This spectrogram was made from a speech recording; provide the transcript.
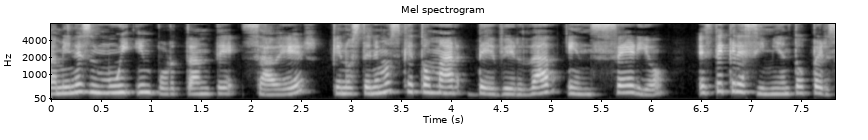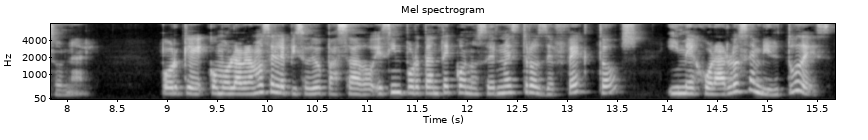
también es muy importante saber que nos tenemos que tomar de verdad en serio este crecimiento personal. Porque, como lo hablamos en el episodio pasado, es importante conocer nuestros defectos y mejorarlos en virtudes,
